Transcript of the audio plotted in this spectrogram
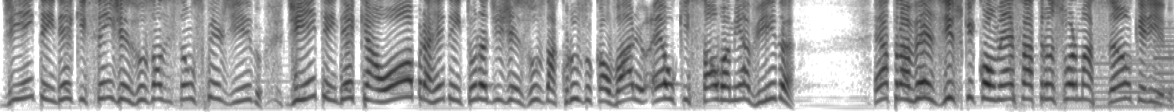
de entender que sem Jesus nós estamos perdidos, de entender que a obra redentora de Jesus na cruz do Calvário é o que salva a minha vida. É através disso que começa a transformação, querido.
